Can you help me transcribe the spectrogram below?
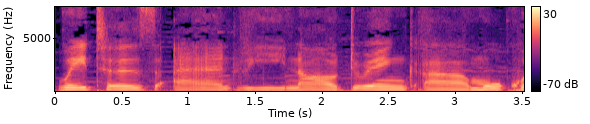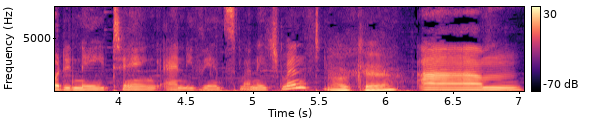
waiters, and we now doing uh, more coordinating and events management. Okay. Um,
